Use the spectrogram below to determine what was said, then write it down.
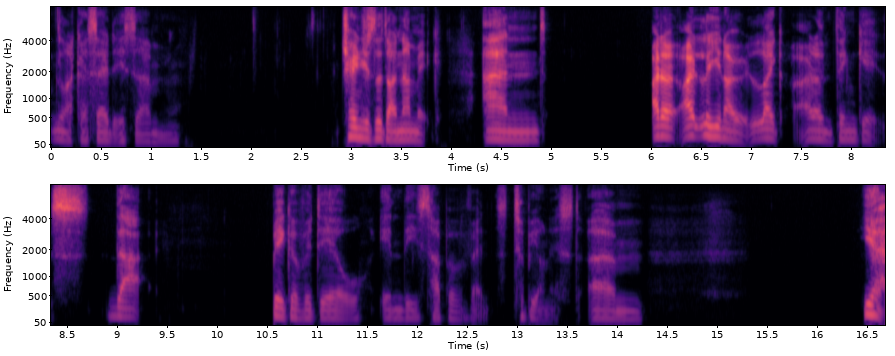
like I said, is um changes the dynamic, and I don't, I you know, like I don't think it's that big of a deal in these type of events to be honest. Um yeah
